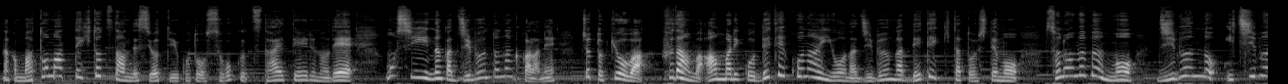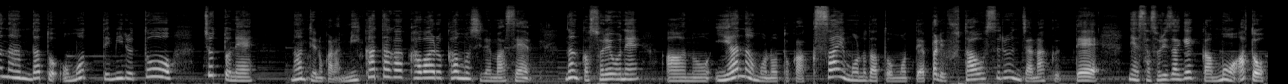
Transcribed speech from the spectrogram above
なんかまとまって一つなんですよっていうことをすごく伝えているので、もしなんか自分の中からね、ちょっと今日は普段はあんまりこう出てこないような自分が出てきたとしてても、その部分も自分の一部なんだと思ってみると、ちょっとね、なんていうのかな、見方が変わるかもしれません。なんかそれをね、あの、嫌なものとか臭いものだと思って、やっぱり蓋をするんじゃなくて、ね、サソリ座月間もあと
